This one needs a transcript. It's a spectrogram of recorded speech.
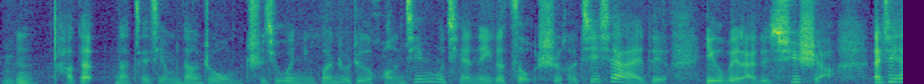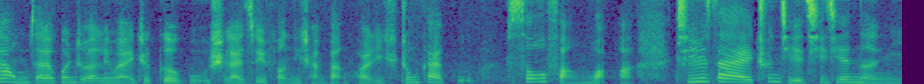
嗯，好的。那在节目当中，我们持续为您关注这个黄金目前的一个走势和接下来的一个未来的趋势啊。那接下来我们再来关注另外一只个股，是来自于房地产板块的，一只中概股搜房网啊。其实，在春节期间呢，你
